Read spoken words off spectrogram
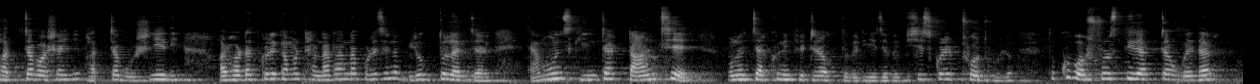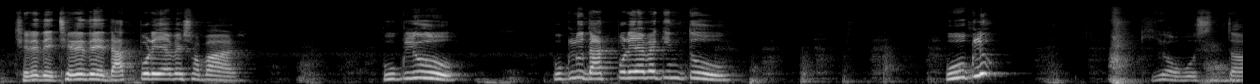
ভাতটা বসাই বসাইনি ভাতটা বসিয়ে দিই। আর হঠাৎ করে কেমন ঠান্ডা ঠান্ডা পড়েছে না, বিরক্ত লাগছে আর এমন স্কিনটা টানছে, মনে হচ্ছে এখনই ফেটে রক্ত বেরিয়ে যাবে, বিশেষ করে ঠোঁটগুলো। তো খুব অস্বস্তির একটা ওয়েদার ছেড়ে দে ছেড়ে দে, দাঁত পড়ে যাবে সবার। পুকলু পুকলু, দাঁত পড়ে যাবে কিন্তু। পুকলু, কি অবস্থা?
